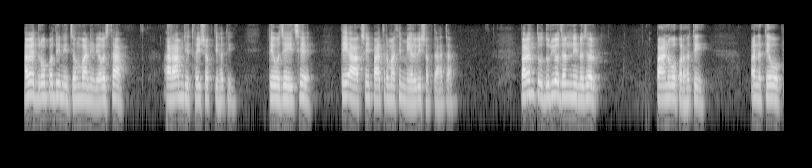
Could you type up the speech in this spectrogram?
હવે દ્રૌપદીની જમવાની વ્યવસ્થા આરામથી થઈ શકતી હતી. તેઓ જે ઈચ્છે તે આ અક્ષય પાત્રમાંથી મેળવી શકતા હતા. પરંતુ દુર્યોધનની નજર પાંડવો પર હતી અને તેઓ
